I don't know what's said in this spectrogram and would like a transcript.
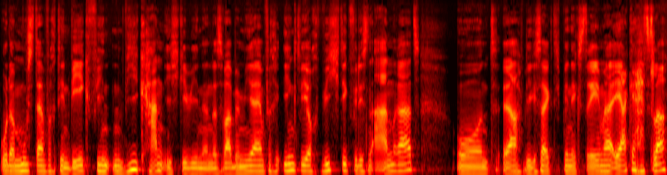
oder musst einfach den Weg finden, wie kann ich gewinnen. Das war bei mir einfach irgendwie auch wichtig für diesen Anreiz. Und ja, wie gesagt, ich bin extremer Ehrgeizler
